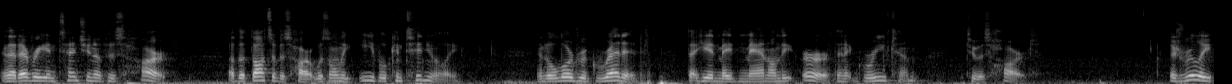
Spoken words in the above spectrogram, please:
and that every intention of his heart, of the thoughts of his heart, was only evil continually. And the Lord regretted that he had made man on the earth, and it grieved him to his heart. There's really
